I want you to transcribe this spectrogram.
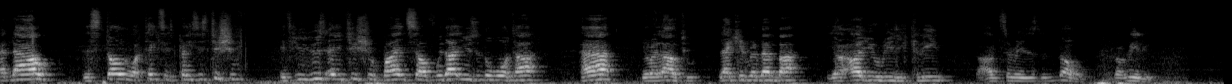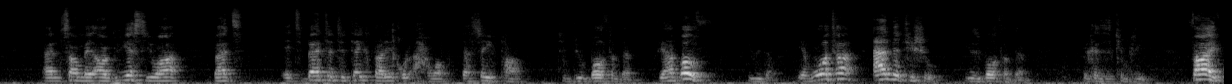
And now, the stone, what takes its place is tissue. If you use any tissue by itself without using the water, huh, you're allowed to. Like you remember, are you really clean? The answer is no, not really. And some may argue, yes, you are, but it's better to take tariqul ahwat, the safe path, to do both of them. If you have both, use them. If you have water and the tissue, use both of them because it's complete. Five,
